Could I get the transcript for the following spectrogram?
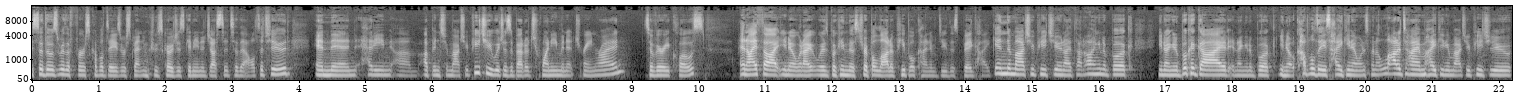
so those were the first couple days were spent in Cusco, just getting adjusted to the altitude, and then heading um, up into Machu Picchu, which is about a 20 minute train ride, so very close. And I thought, you know, when I was booking this trip, a lot of people kind of do this big hike into Machu Picchu, and I thought, oh, I'm going to book, you know, I'm going to book a guide, and I'm going to book, you know, a couple days hiking. I want to spend a lot of time hiking in Machu Picchu.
